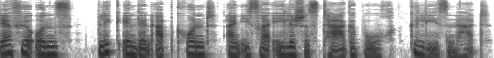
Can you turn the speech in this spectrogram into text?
der für uns Blick in den Abgrund ein israelisches Tagebuch gelesen hat.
